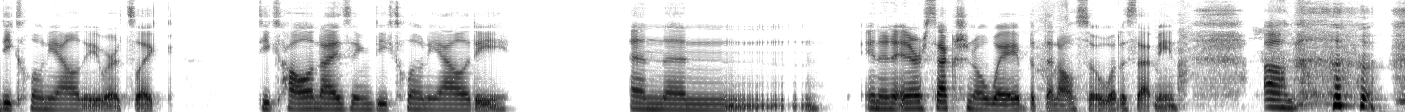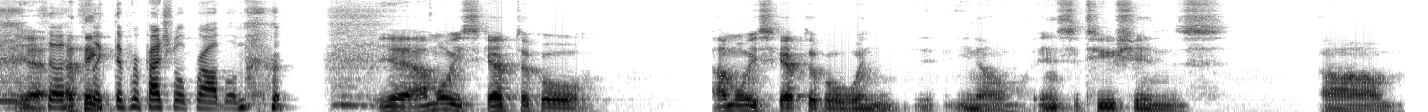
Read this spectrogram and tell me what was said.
decoloniality, where it's like decolonizing decoloniality and then in an intersectional way, but then also what does that mean? Um, yeah, so it's think, like the perpetual problem. yeah, I'm always skeptical. I'm always skeptical when you know institutions um,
